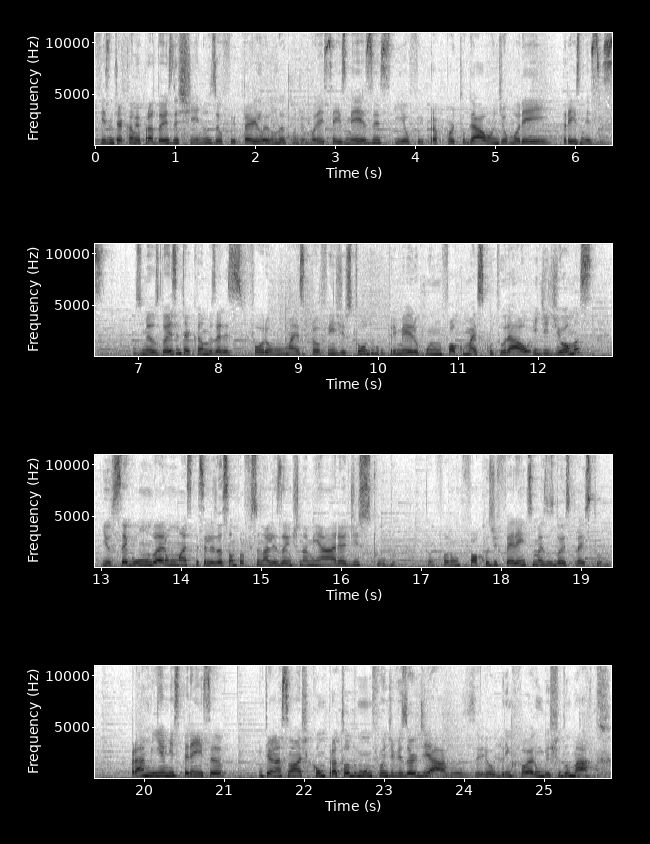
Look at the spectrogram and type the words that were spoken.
fiz intercâmbio para dois destinos. Eu fui para Irlanda, onde eu morei seis meses, e eu fui para Portugal, onde eu morei três meses. Os meus dois intercâmbios eles foram mais para fim de estudo. O primeiro com um foco mais cultural e de idiomas, e o segundo era uma especialização profissionalizante na minha área de estudo. Então foram focos diferentes, mas os dois para estudo. Para mim, a minha experiência internacional, acho que como para todo mundo, foi um divisor de águas. Eu brinco que eu era um bicho do mato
